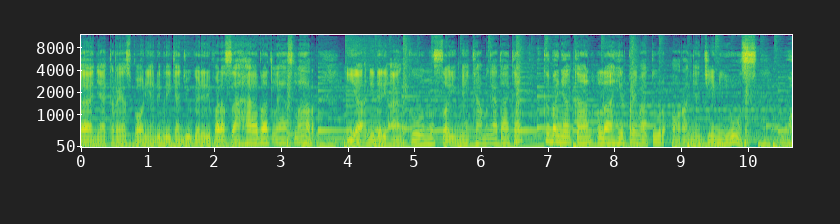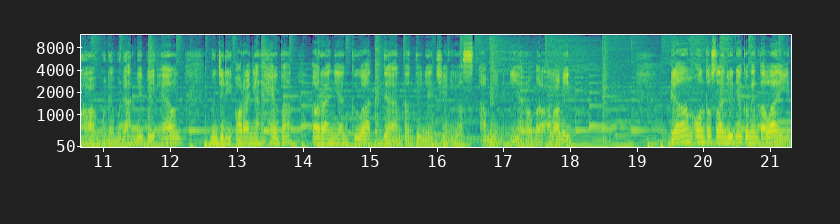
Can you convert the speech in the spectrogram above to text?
Banyak respon yang diberikan juga dari para sahabat Leslar. Yakni dari akun Soy Meka mengatakan Kebanyakan lahir prematur orangnya jenius Wow, mudah-mudahan BBL menjadi orang yang hebat, orang yang kuat, dan tentunya jenius. Amin, ya robbal alamin. Dan untuk selanjutnya komentar lain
